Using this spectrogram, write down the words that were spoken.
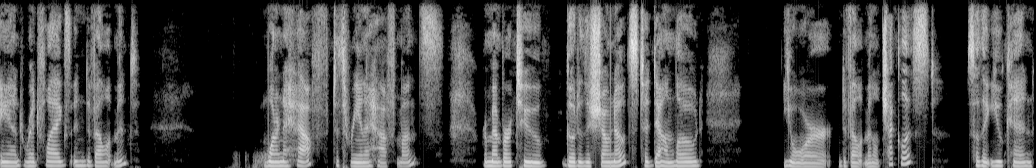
and red flags in development. One and a half to three and a half months. Remember to go to the show notes to download your developmental checklist so that you can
